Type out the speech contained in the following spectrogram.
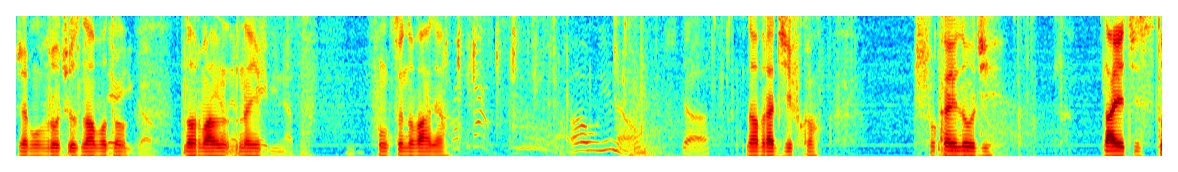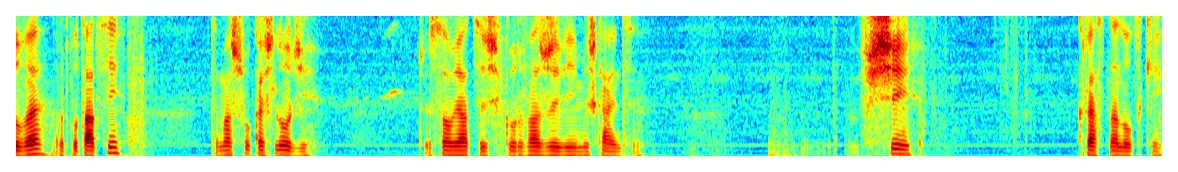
Że mu wrócił znowu do normalnej funkcjonowania. Oh. Dobra, dziwko. Szukaj ludzi. Daję ci stówę reputacji? Ty masz szukać ludzi. Czy są jacyś kurwa żywi mieszkańcy? Wsi Krasnoludzkiej.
